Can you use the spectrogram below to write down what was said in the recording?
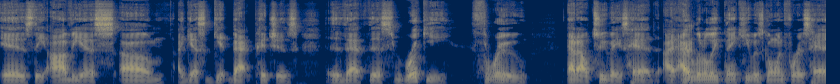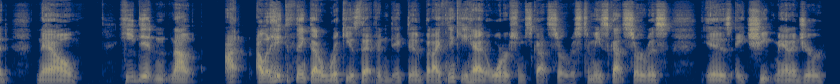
Is the obvious, um, I guess, get back pitches that this rookie threw at Altuve's head. I, I literally think he was going for his head. Now he didn't. Now I, I would hate to think that a rookie is that vindictive, but I think he had orders from Scott Servais. To me, Scott Servais is a cheap manager.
